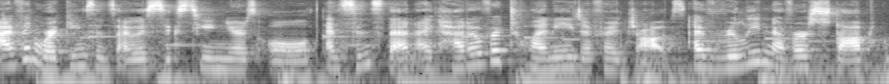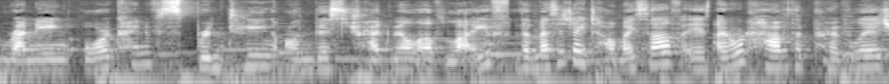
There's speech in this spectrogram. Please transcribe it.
I've been working since I was 16 years old and since then I've had over 20 different jobs. I've really never stopped running or kind of sprinting on this treadmill of life. The message I tell myself is I don't have the privilege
